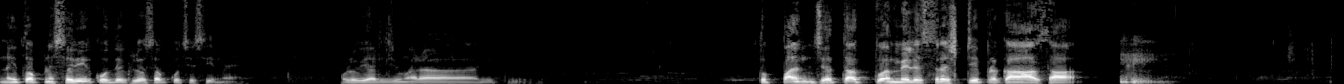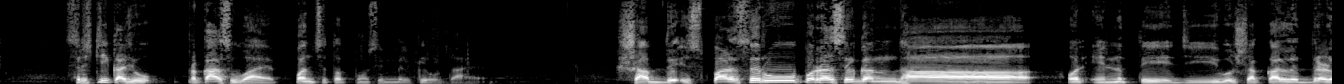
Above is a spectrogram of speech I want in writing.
नहीं तो अपने शरीर को देख लो, सब कुछ इसी में है। बोलो, बिहारी जी महाराज की तो पंच तत्व मिल सृष्टि प्रकाशा। सृष्टि का जो प्रकाश हुआ है, पंच तत्वों से मिलके होता है। शब्द स्पर्श रूप रस गंधा और इन ते जीव शकल दृढ़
